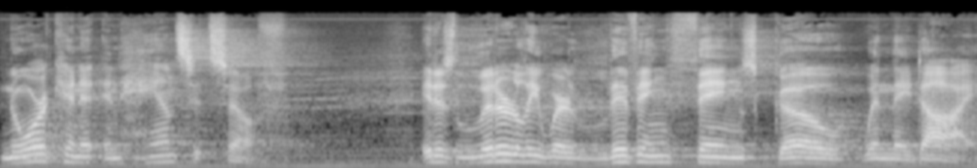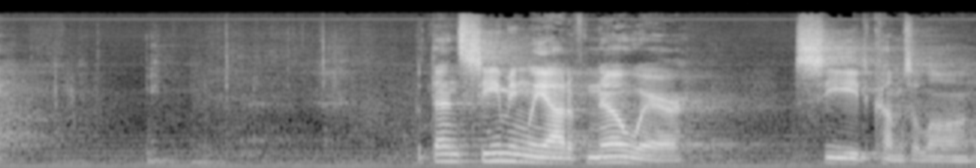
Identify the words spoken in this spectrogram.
nor can it enhance itself. It is literally where living things go when they die. But then, seemingly out of nowhere, seed comes along.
